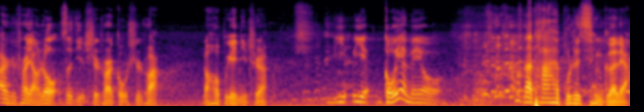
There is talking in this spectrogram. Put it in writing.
二十串羊肉，自己十串，狗十串，然后不给你吃，也也狗也没有，那他还不是亲哥俩？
